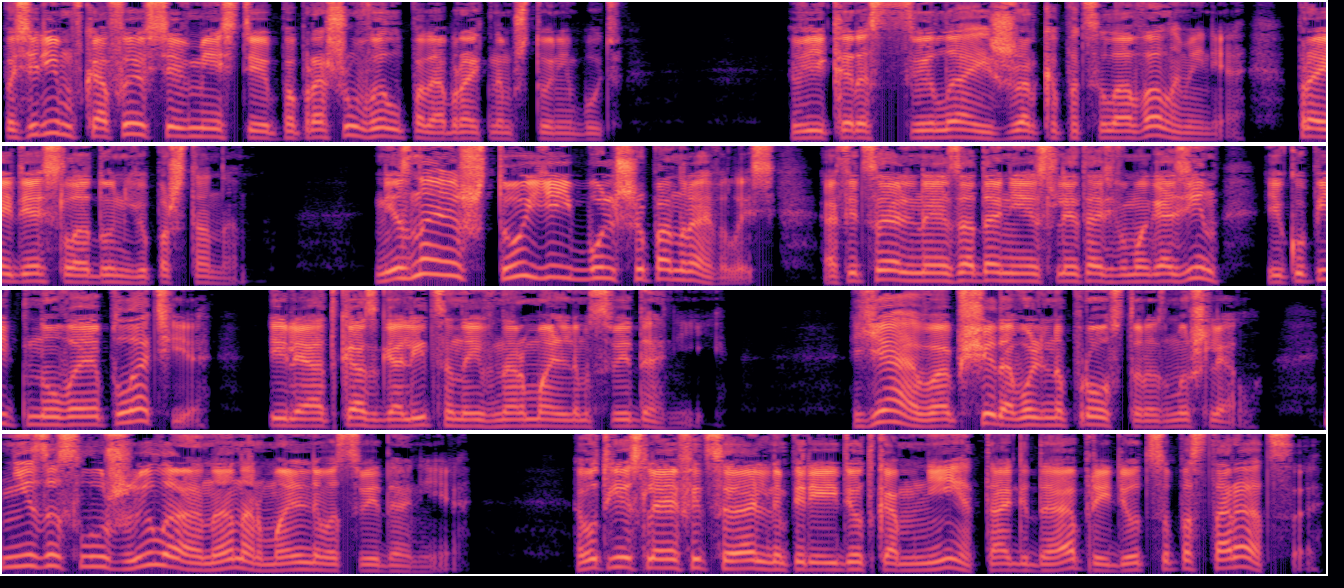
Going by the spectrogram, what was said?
Посидим в кафе все вместе, попрошу Вэл подобрать нам что-нибудь». Вика расцвела и жарко поцеловала меня, пройдясь ладонью по штанам. Не знаю, что ей больше понравилось — официальное задание слетать в магазин и купить новое платье или отказ Голицыной в нормальном свидании. Я вообще довольно просто размышлял. Не заслужила она нормального свидания. Вот если официально перейдет ко мне, тогда придется постараться.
